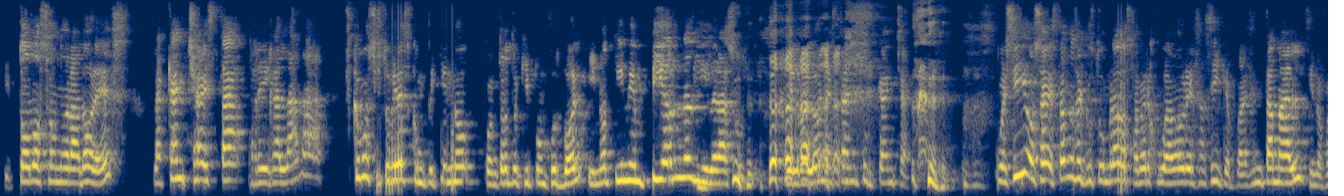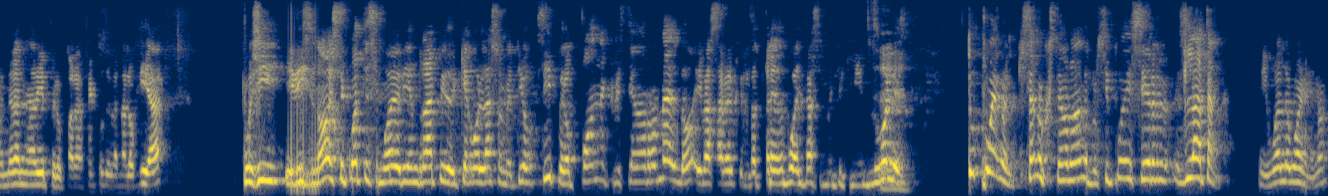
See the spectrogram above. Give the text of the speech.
y todos son oradores, la cancha está regalada. Es como si estuvieras compitiendo contra otro equipo en fútbol y no tienen piernas ni brazos y el balón está en tu cancha. Pues sí, o sea, estamos acostumbrados a ver jugadores así que parecen tan mal, sin ofender a nadie, pero para efectos de la analogía. Pues sí, y dices, no, este cuate se mueve bien rápido y qué golazo metió. Sí, pero pone a Cristiano Ronaldo y vas a ver que nos da tres vueltas y mete 500 goles. Tú puedes, bueno, quizá no Cristiano Ronaldo, pero sí puede ser Zlatan, igual de bueno, ¿no?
